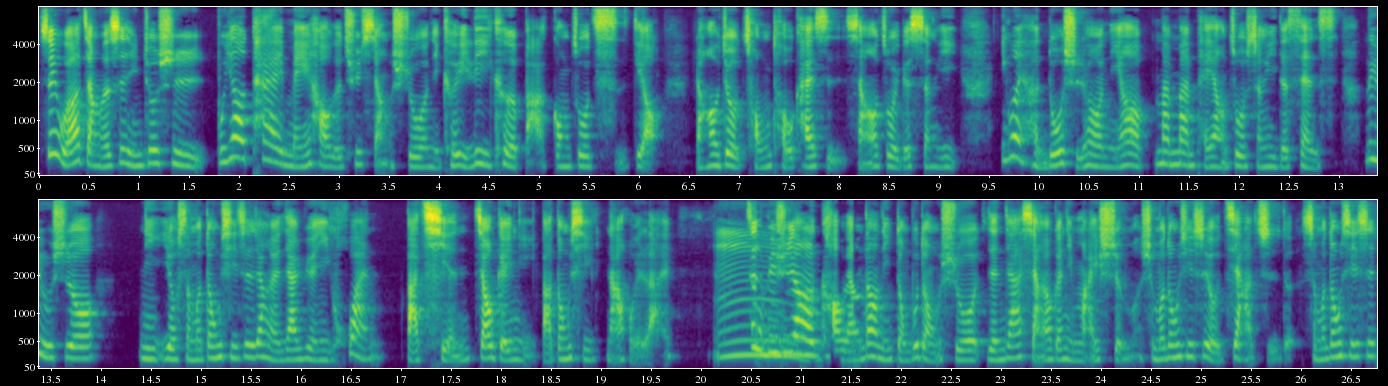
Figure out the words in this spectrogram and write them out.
所以我要讲的事情就是，不要太美好的去想说，你可以立刻把工作辞掉。然后就从头开始想要做一个生意，因为很多时候你要慢慢培养做生意的 sense。例如说，你有什么东西是让人家愿意换，把钱交给你，把东西拿回来。嗯，这个必须要考量到你懂不懂说，人家想要跟你买什么，什么东西是有价值的，什么东西是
